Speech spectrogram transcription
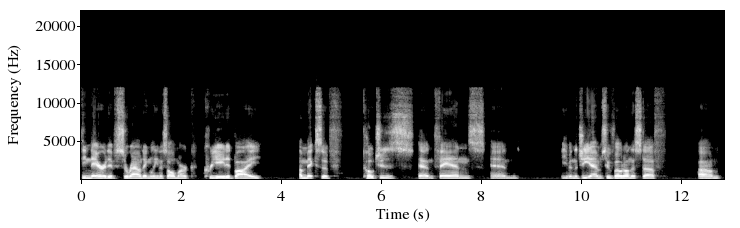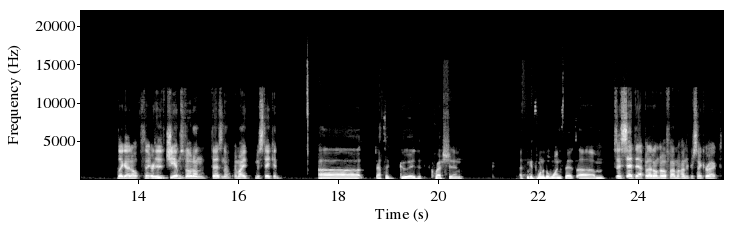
the narrative surrounding Linus Ullmark, created by a mix of coaches and fans and even the GMs who vote on this stuff. Um, like I don't think, or did GMs vote on Vezina? Am I mistaken? Uh, that's a good question. I think it's one of the ones that um I said that, but I don't know if I'm 100% correct.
